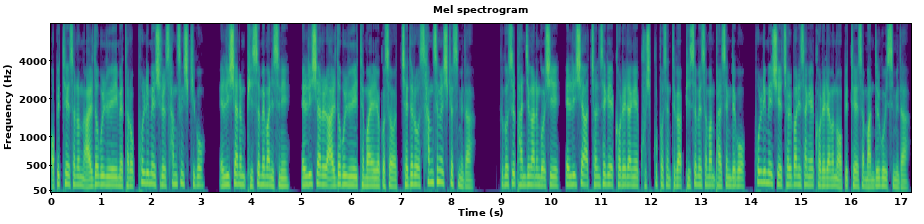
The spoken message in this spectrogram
업비트에서는 RWA 메타로 폴리메시를 상승시키고 엘리시아는 빗썸에만 있으니 엘리시아를 RWA 테마에 엮어서 제대로 상승을 시켰습니다. 그것을 반증하는 것이 엘리시아 전 세계 거래량의 99%가 빗썸에서만 발생되고 폴리메시의 절반 이상의 거래량은 업비트에서 만들고 있습니다.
